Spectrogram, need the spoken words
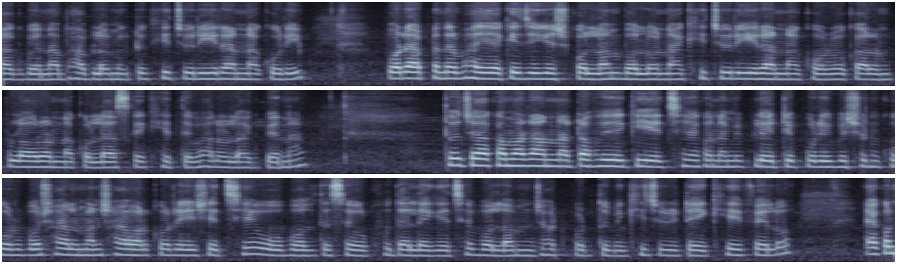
লাগবে না। ভাবলাম একটু খিচুড়ি রান্না করি। পরে আপনাদের ভাইয়াকে জিজ্ঞেস করলাম বলো না খিচুড়ি রান্না করো, কারণ পোলাও রান্না করলে আজকে খেতে ভালো লাগবে না। তো যাক, আমার রান্নাটা হয়ে গিয়েছে। এখন আমি প্লেটে পরিবেশন করব। সালমান শাওয়ার করে এসেছে। ও বলতেছে, ওর ক্ষুদা লেগেছে। বললাম, ঝটপট তুমি খিচুড়িটাই খেয়ে ফেলো। এখন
